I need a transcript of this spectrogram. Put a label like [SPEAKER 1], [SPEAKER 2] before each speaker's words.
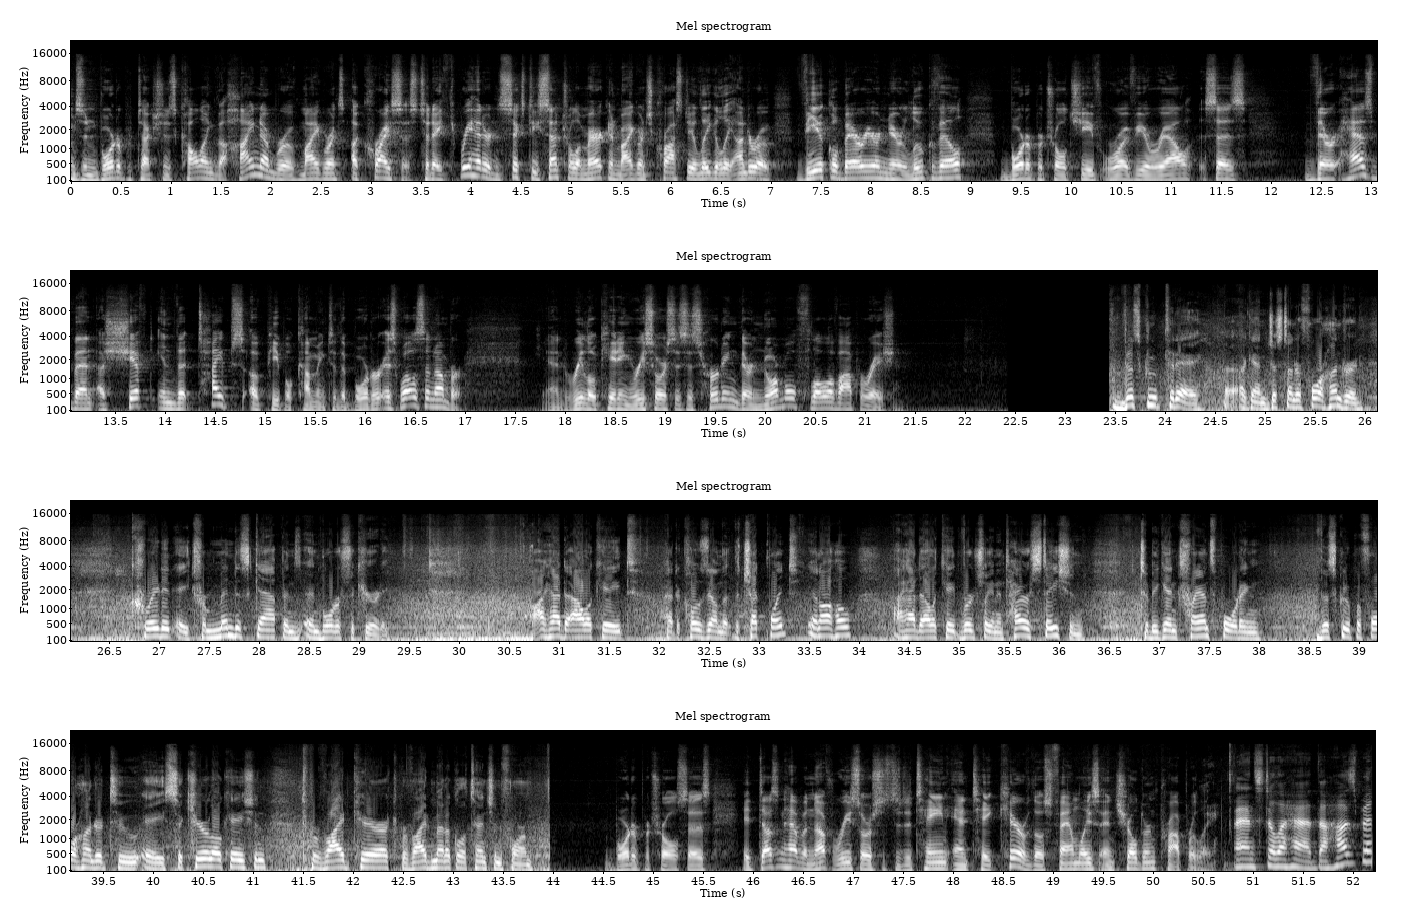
[SPEAKER 1] and Border Protection is calling the high number of migrants a crisis. Today, 360 Central American migrants crossed illegally under a vehicle barrier near Lukeville. Border Patrol Chief Roy Villarreal says there has been a shift in the types of people coming to the border as well as the number. And relocating resources is hurting their normal flow of operation.
[SPEAKER 2] This group today, uh, again, just under 400, created a tremendous gap in, in border security. I had to allocate, had to close down the, the, checkpoint in Ajo. I had to allocate virtually an entire station to begin transporting this group of 400 to a secure location to provide care, to provide medical attention for them.
[SPEAKER 1] Border Patrol says it doesn't have enough resources to detain and take care of those families and children properly.
[SPEAKER 3] And still ahead, the husband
